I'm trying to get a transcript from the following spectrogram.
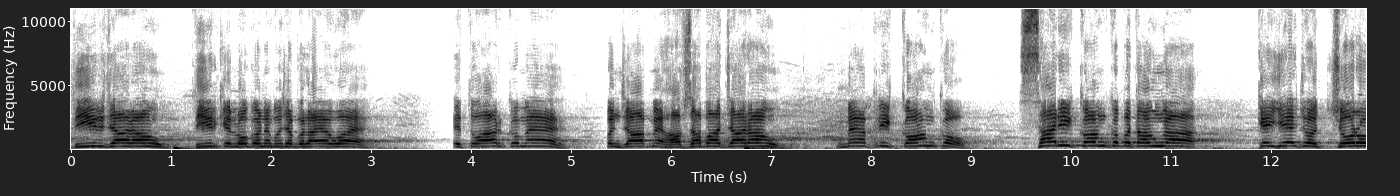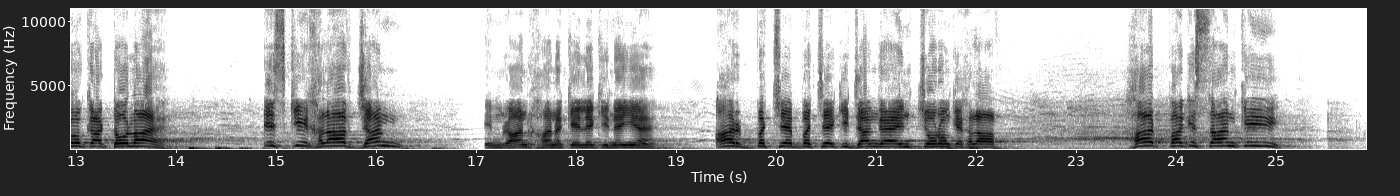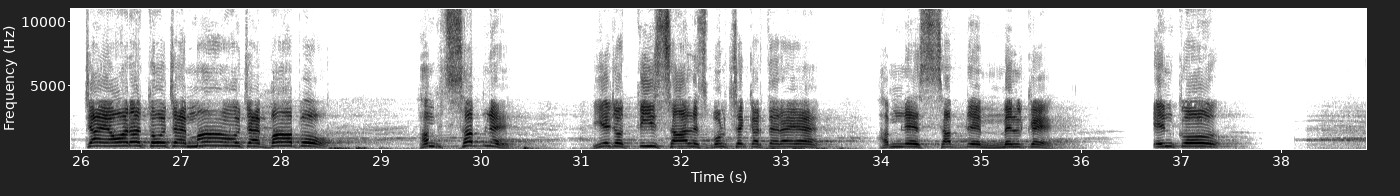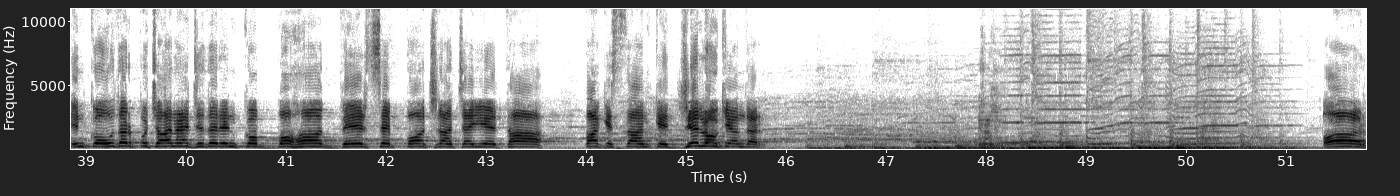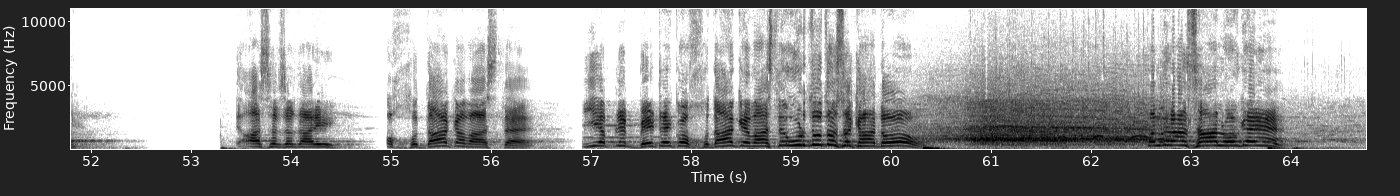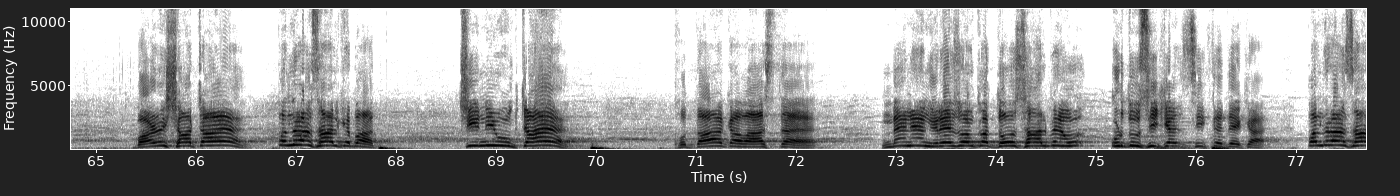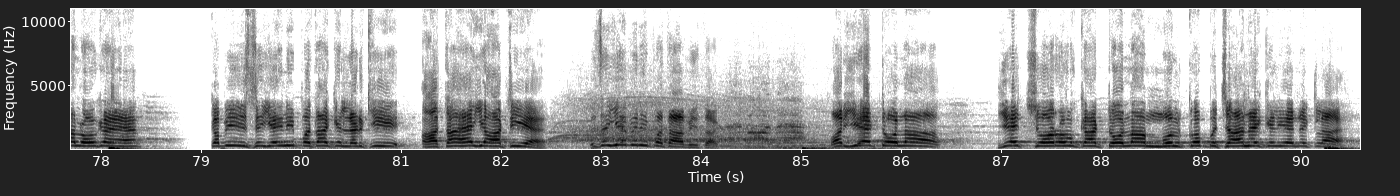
दीर जा रहा हूँ। दीर के लोगों ने मुझे बुलाया हुआ है। इतवार को मैं पंजाब में हाफजाबाद जा रहा हूँ। मैं अपनी कौम को, सारी कौम को बताऊँगा कि ये जो चोरों का टोला है, इसके खिलाफ जंग इमरान खान अकेले की नहीं है। हर बच्चे बच्चे की जंग है इन चोरों के खिलाफ। हर पाकिस्तान की, चाहे औरत हो, चाहे माँ हो, चाहे बाप हो, हम सबने ये जो तीस साल इस मुल्क से करते रहे हैं, हमने सबने मिलके इनको इनको उधर पहुंचाना है, जिधर इनको बहुत देर से पहुँचना चाहिए था, पाकिस्तान के जेलों के अंदर। और आसिफ जरदारी खुदा का वास्ता है, ये अपने बेटे को खुदा के वास्ते उर्दू तो सिखा दो। पंद्रह साल हो गए हैं। बारिश आता है, पंद्रह साल के बाद चीनी उगता है। खुदा का वास्ता है। मैंने अंग्रेज़ों को दो साल में उर्दू सीखे, सीखते देखा। है पंद्रह साल हो गए हैं। कभी इसे ये नहीं पता कि लड़की आता है या आती है। इसे ये भी नहीं पता अभी तक। और ये टोला, ये चोरों का टोला मुल्क को बचाने के लिए निकला है।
